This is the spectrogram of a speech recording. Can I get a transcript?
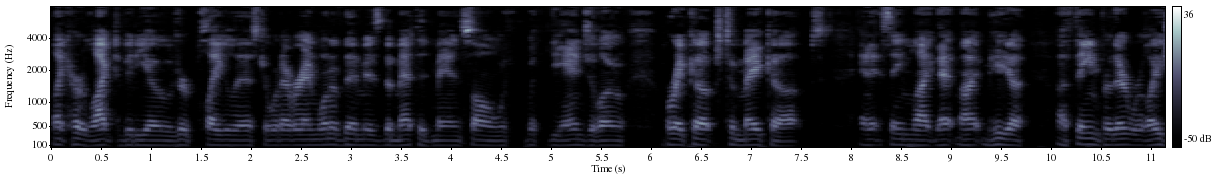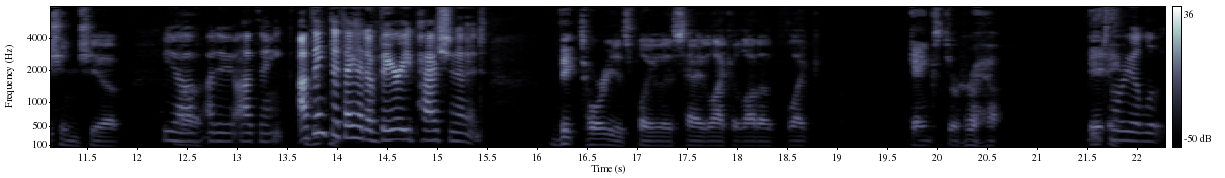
like her liked videos or playlist or whatever. And one of them is the Method Man song with with D'Angelo, breakups to makeups, and it seemed like that might be a a theme for their relationship. yeah, uh, I do. I think. I think that they had a very passionate. Victoria's playlist had like a lot of like gangster rap. It- Victoria look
